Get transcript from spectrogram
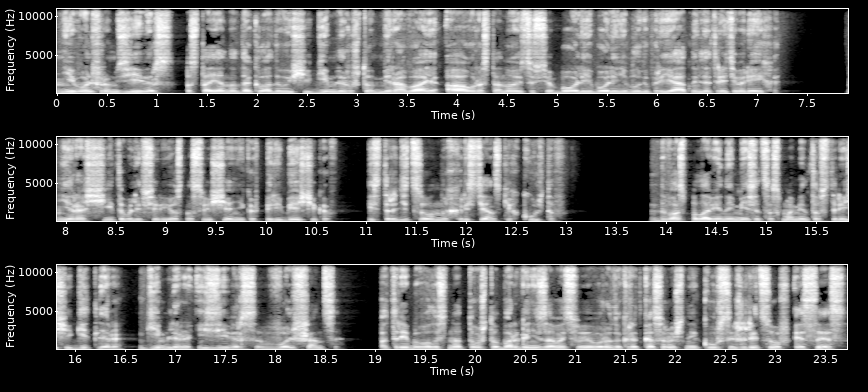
ни Вольфрам Зиверс, постоянно докладывающий Гиммлеру, что мировая аура становится все более и более неблагоприятной для Третьего рейха, не рассчитывали всерьез на священников-перебежчиков из традиционных христианских культов. Два с половиной месяца с момента встречи Гитлера, Гиммлера и Зиверса в Вольфшанце потребовалось на то, чтобы организовать своего рода краткосрочные курсы жрецов СС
